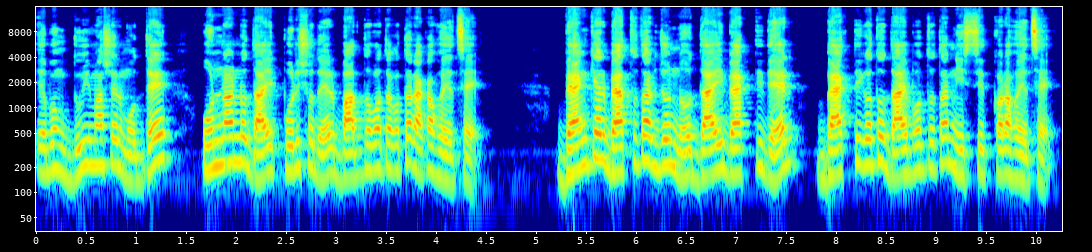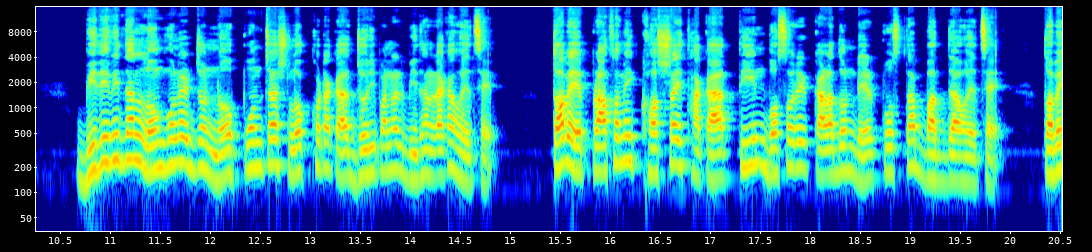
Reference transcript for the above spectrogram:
এবং দুই মাসের মধ্যে অন্যান্য দায় পরিশোধের বাধ্যবাধকতা রাখা হয়েছে। ব্যাংকের ব্যর্থতার জন্য দায়ী ব্যক্তিদের ব্যক্তিগত দায়বদ্ধতা নিশ্চিত করা হয়েছে। বিধিবিধান লঙ্ঘনের জন্য পঞ্চাশ লক্ষ টাকা জরিমানার বিধান রাখা হয়েছে। তবে প্রাথমিক খসড়ায় থাকা তিন বছরের কারাদণ্ডের প্রস্তাব বাদ দেওয়া হয়েছে। তবে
